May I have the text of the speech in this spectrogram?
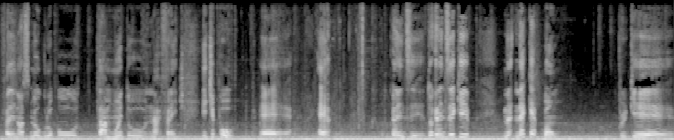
Falei, nossa, meu grupo tá muito na frente. E tipo, é. É. Tô querendo dizer? Tô querendo dizer que. Não é que é bom. Porque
